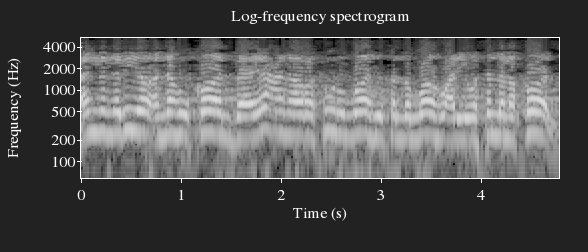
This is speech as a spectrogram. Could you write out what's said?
أن النبي أنه قال بايعنا رسول الله صلى الله عليه وسلم قال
